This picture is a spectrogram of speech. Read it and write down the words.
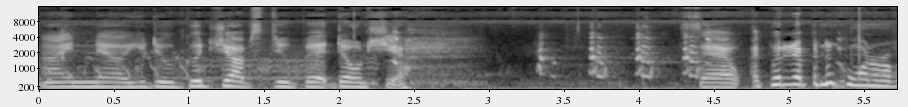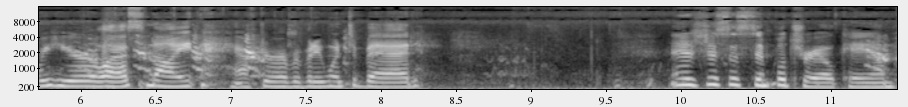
I know, you do a good job, stupid, don't you? So, I put it up in the corner over here last night after everybody went to bed. And it's just a simple trail cam.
